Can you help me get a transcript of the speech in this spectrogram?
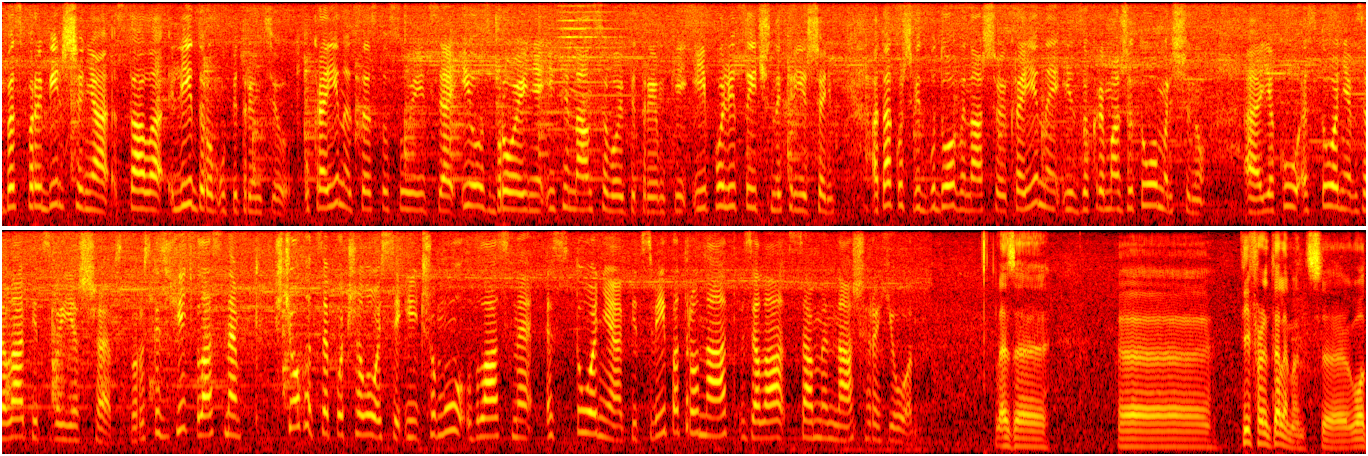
без перебільшення стала лідером у підтримці України. Це стосується і озброєння, і фінансової підтримки, і політичних рішень, а також відбудови нашої країни, і, зокрема, Житомирщину, е, яку Естонія взяла під своє шефство. Розкажіть, власне, з чого це почалося, і чому власне Естонія під свій патронат взяла саме наш регіон? There's a uh, uh,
